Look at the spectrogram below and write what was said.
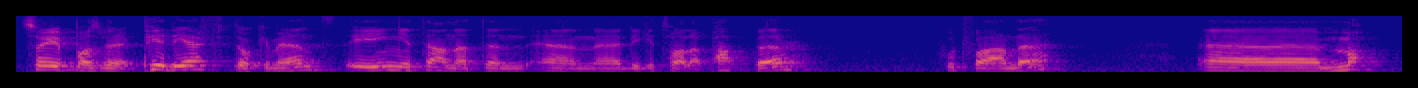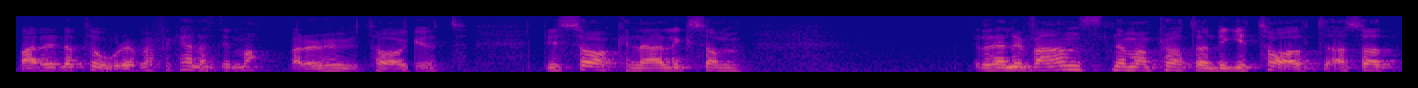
så e-post med det. PDF-dokument är inget annat än, än eh, digitala papper, fortfarande. Eh, mappar i datorer, varför kallas det mappar överhuvudtaget? Det saknar liksom relevans när man pratar om digitalt. Alltså att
